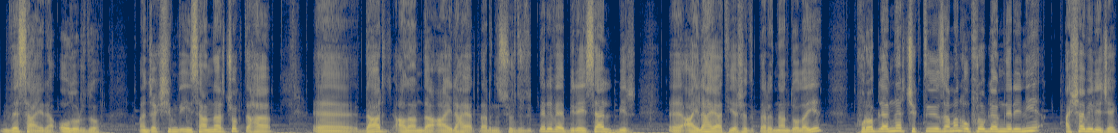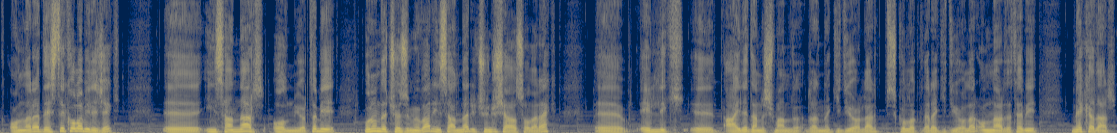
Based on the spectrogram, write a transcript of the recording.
vesaire olurdu. Ancak şimdi insanlar çok daha e, dar alanda aile hayatlarını sürdürdükleri ve bireysel bir e, aile hayatı yaşadıklarından dolayı problemler çıktığı zaman o problemlerini aşabilecek, onlara destek olabilecek e, insanlar olmuyor. Tabii bunun da çözümü var. İnsanlar üçüncü şahıs olarak e, evlilik e, aile danışmanlarına gidiyorlar, psikologlara gidiyorlar. Onlar da tabii ne kadar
